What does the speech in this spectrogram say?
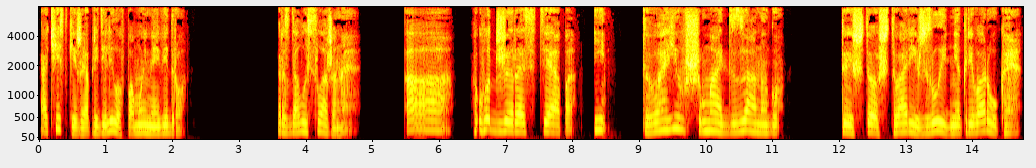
Очистки же определила в помойное ведро. Раздалось слаженное. а, вот же растяпа! И твою ж мать за ногу! Ты что ж творишь, злыдня криворукая?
